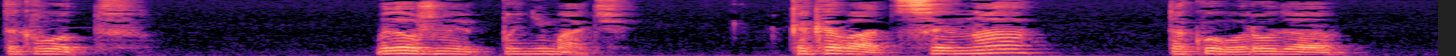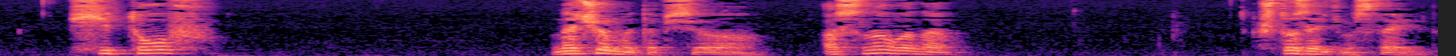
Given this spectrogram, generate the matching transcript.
Так вот, мы должны понимать, какова цена такого рода хитов, на чем это все основано, что за этим стоит.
